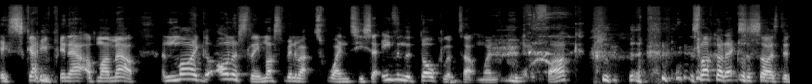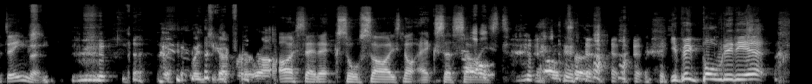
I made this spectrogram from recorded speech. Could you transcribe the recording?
escaping out of my mouth. And god honestly must have been about 20 seconds even the dog looked up and went fuck? It's like I'd exercised a demon when did you go for a run? I said exorcised not exercised Oh, sorry. you big bald idiot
